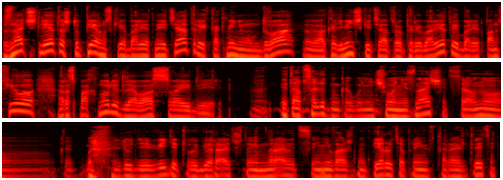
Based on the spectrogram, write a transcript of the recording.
Значит ли это, что пермские балетные театры, их как минимум два, э, Академический театр оперы и балета и балет Панфилова, распахнули для вас свои двери? Это абсолютно как бы ничего не значит. Все равно как бы, люди видят, выбирают, что им нравится, и неважно, первая у тебя премия, вторая или третья.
